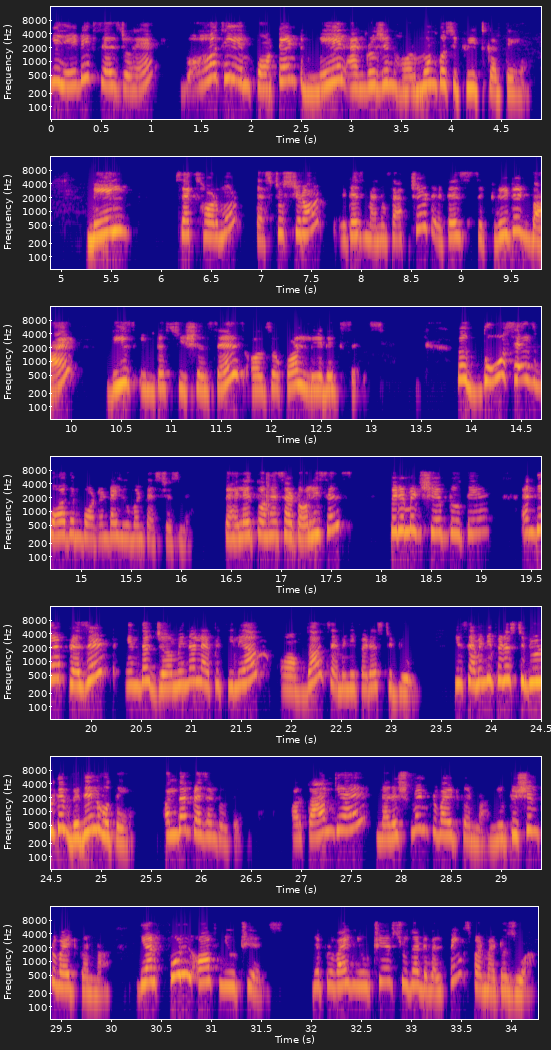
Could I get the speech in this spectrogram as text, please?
ये लेडिक सेल्स जो है, बहुत ही इंपॉर्टेंट मेल एंड्रोजन हार्मोन को सिक्रीट करते हैं। Male sex hormone testosterone it is manufactured it is secreted by these interstitial cells, also called Leydig cells. तो दो सेल्स बहुत इंपॉर्टेंट है ह्यूमन टेस्टिस में। पहले तो है सर्टोली सेल्स पिरामिड शेप्ड होते हैं। And they are present in the germinal epithelium of the seminiferous tubule ये सेमिनिफेरस टिब्यूल के इन होते हैं, अंदर प्रेजेंट होते हैं। और काम क्या है? नरिशमेंट प्रोवाइड करना न्यूट्रिशन प्रोवाइड करना। They are full of nutrients they provide nutrients to the developing spermatozoa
